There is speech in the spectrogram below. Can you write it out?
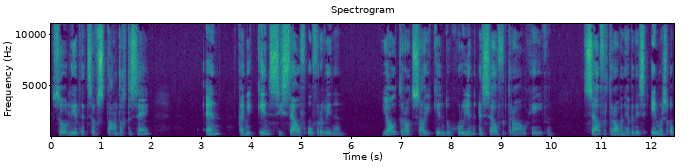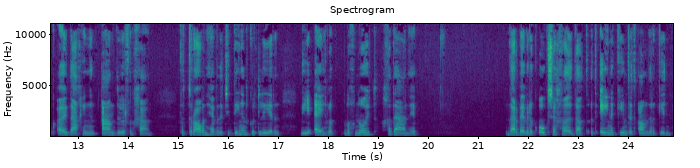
Zo leert het zelfstandig te zijn en kan je kind zichzelf overwinnen. Jouw trots zal je kind doen groeien en zelfvertrouwen geven. Zelfvertrouwen hebben is immers ook uitdagingen aandurven gaan. Vertrouwen hebben dat je dingen kunt leren die je eigenlijk nog nooit gedaan hebt. Daarbij wil ik ook zeggen dat het ene kind het andere kind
